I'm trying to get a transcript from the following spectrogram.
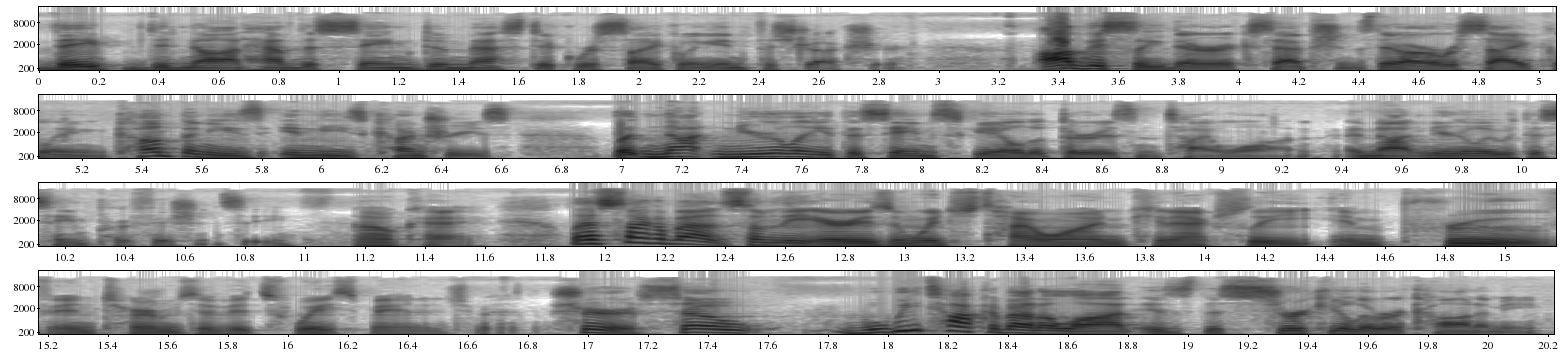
they did not have the same domestic recycling infrastructure. Obviously, there are exceptions. There are recycling companies in these countries, but not nearly at the same scale that there is in Taiwan, and not nearly with the same proficiency. Okay. Let's talk about some of the areas in which Taiwan can actually improve in terms of its waste management. Sure. So, what we talk about a lot is the circular economy,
